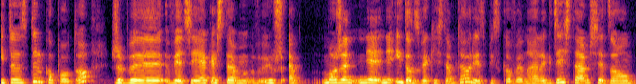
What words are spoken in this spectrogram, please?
i to jest tylko po to, żeby, wiecie, jakaś tam już, a może nie, nie idąc w jakieś tam teorie spiskowe, no ale gdzieś tam siedzą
